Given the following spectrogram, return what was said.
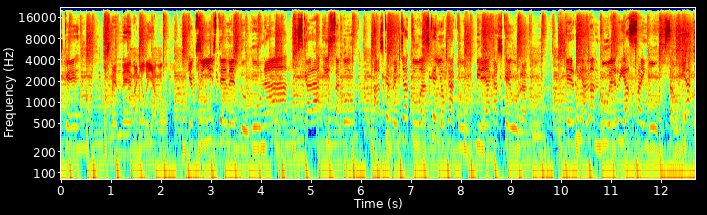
eske Ospende baino gehiago. Geuk sinisten ez duguna Zkara izako Azke pentsatu, azke jokatu Bideak aske urratu. Herria landu, herria zaindu Zauriako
